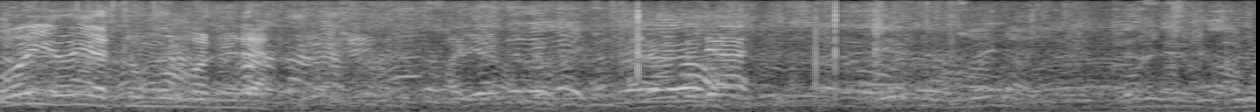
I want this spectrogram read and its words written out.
ওই ওই এক নম্বর মাটিরা ওরা বলতে আমি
